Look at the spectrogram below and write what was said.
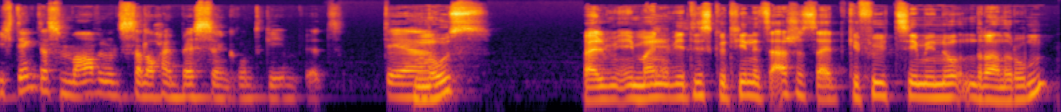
ich denke, dass Marvel uns da noch einen besseren Grund geben wird. Der, Muss. Weil ich meine, wir diskutieren jetzt auch schon seit gefühlt 10 Minuten dran rum.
